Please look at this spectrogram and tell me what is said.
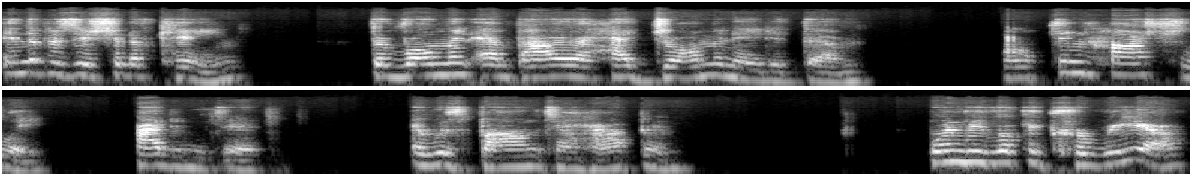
in the position of Cain, the Roman Empire had dominated them, acting harshly, hadn't it? It was bound to happen. When we look at Korea,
